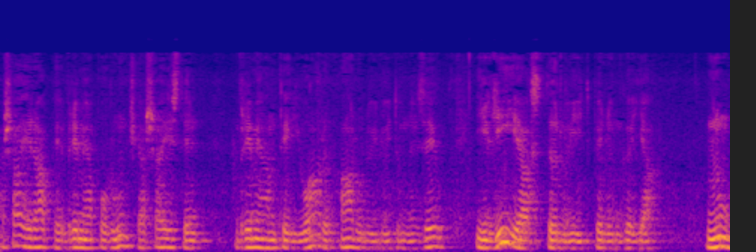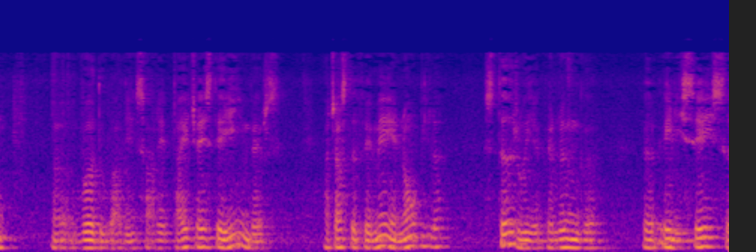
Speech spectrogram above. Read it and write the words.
așa era pe vremea poruncii, așa este în vremea anterioară Harului lui Dumnezeu. Ilie a stăruit pe lângă ea, nu uh, văduva din Sarept. Aici este invers. Această femeie nobilă stăruie pe lângă Elisei să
